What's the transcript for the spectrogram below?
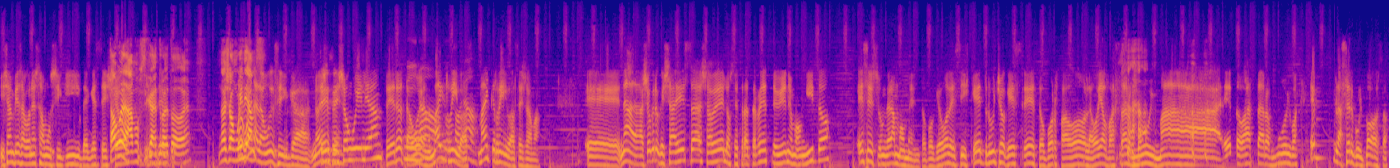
y ya empieza con esa musiquita, qué sé Está yo. buena la música dentro de todo, ¿eh? No es John Está Williams. buena la música, no Sí, es sí. John Williams, pero está bueno. no, Mike Rivas, no. Mike Rivas se llama. Eh, nada, yo creo que ya esa, ya ve, los extraterrestres, viene Monguito. Ese es un gran momento, porque vos decís, qué trucho que es esto, por favor, la voy a pasar muy mal, esto va a estar muy mal. Es un placer culposo.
